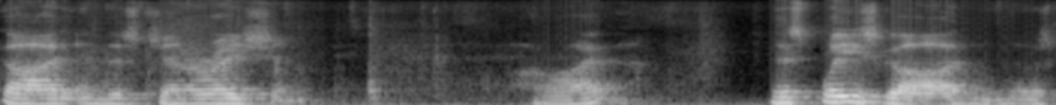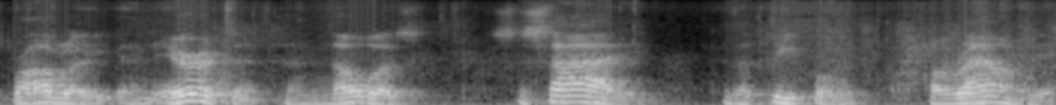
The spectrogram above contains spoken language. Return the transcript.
God in this generation. All right? This pleased God and it was probably an irritant in Noah's society to the people around him.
